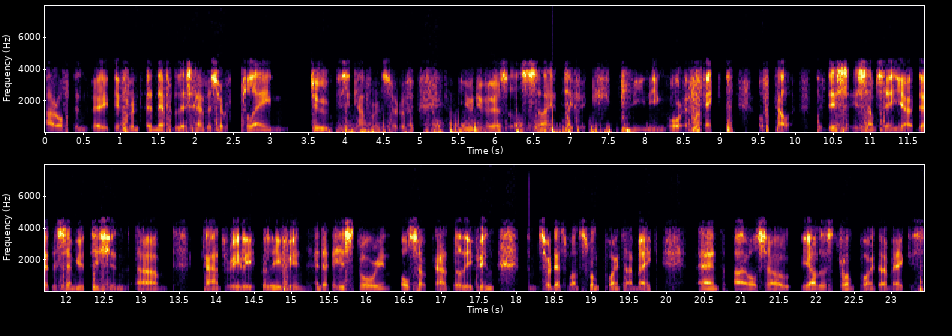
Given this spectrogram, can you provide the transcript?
are often very different and nevertheless have a sort of claim to discover a sort of universal scientific meaning or effect of color. So this is something, yeah, that the semiotician um, can't really believe in, and that the historian also can't believe in. Um, so that's one strong point I make. And I also, the other strong point I make is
